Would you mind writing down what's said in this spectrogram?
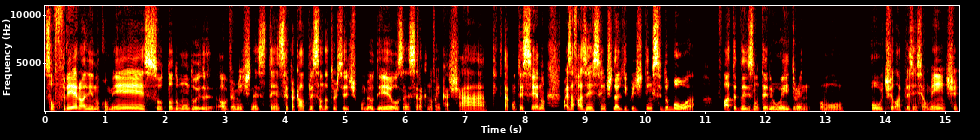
sofreram ali no começo, todo mundo, obviamente, né, tem sempre aquela pressão da torcida, tipo, meu Deus, né, será que não vai encaixar? O que, que tá acontecendo? Mas a fase recente da Liquid tem sido boa. O fato deles não terem o Adrian como coach lá presencialmente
